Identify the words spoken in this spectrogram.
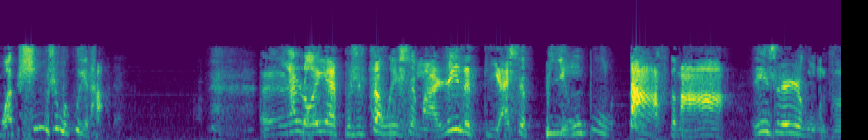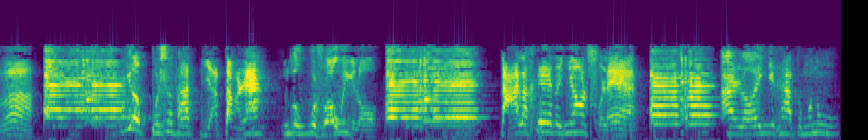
我凭什么跪他？俺老爷不是这回事吗？人的爹是兵部大司马，人是二公子。要不是他爹，当然我无所谓了。打了孩子娘出来，俺老爷你看怎么弄？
